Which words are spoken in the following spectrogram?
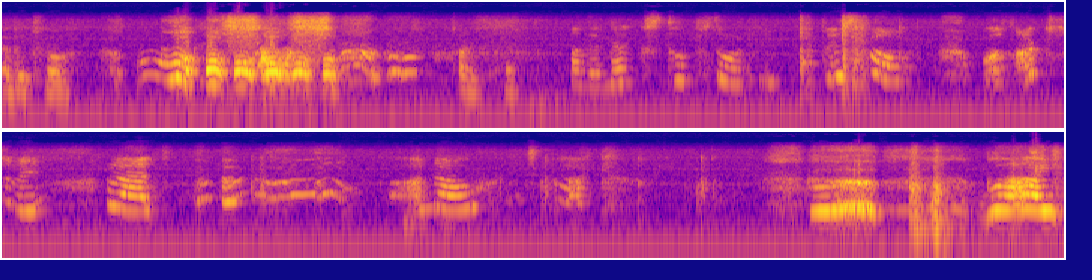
A bit more. Sorry. And the next top story, this phone was actually red. And now it's black. Why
